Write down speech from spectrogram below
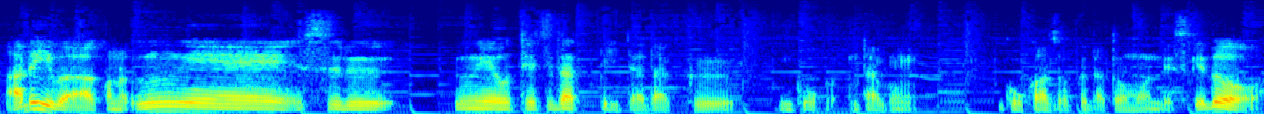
あるいはこの運営する、運営を手伝っていただくご、多分、ご家族だと思うんですけど、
